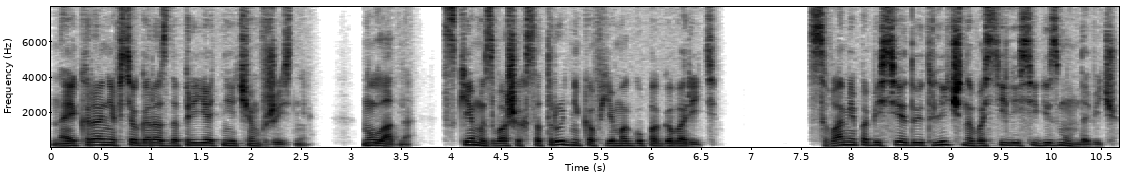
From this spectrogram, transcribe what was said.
«На экране все гораздо приятнее, чем в жизни. Ну ладно, с кем из ваших сотрудников я могу поговорить?» «С вами побеседует лично Василий Сигизмундович»,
